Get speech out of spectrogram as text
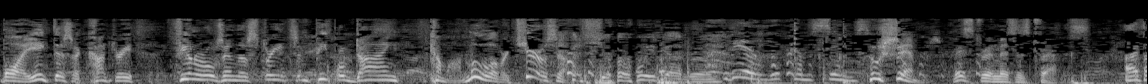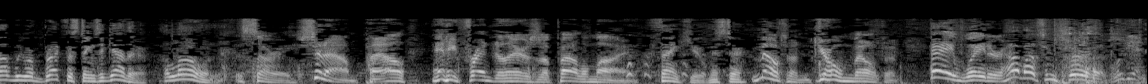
Boy, ain't this a country? Funerals in the streets and people dying. Come on, move over. Cheer us up. sure, we've got room. Bill, here comes Sims. Who's Sims? Mr. and Mrs. Travis. I thought we were breakfasting together, alone. Sorry. Sit down, pal. Any friend of theirs is a pal of mine. Thank you, Mr. Melton, Joe Melton. Hey, waiter, how about some service? Muy bien.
